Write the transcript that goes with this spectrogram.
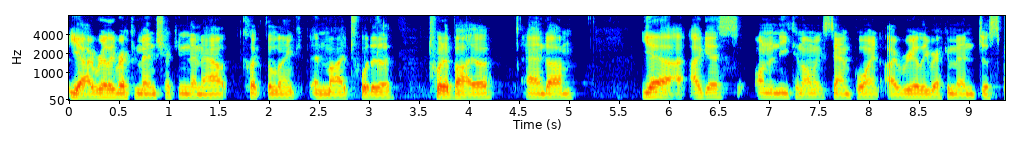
yeah, I really recommend checking them out. Click the link in my Twitter Twitter bio, and um, yeah, I guess on an economic standpoint, I really recommend just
